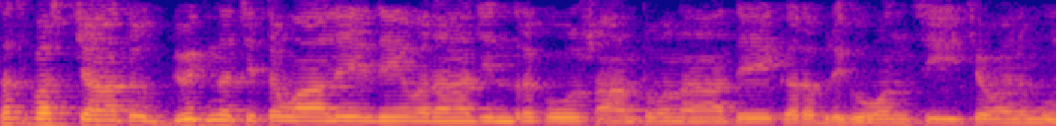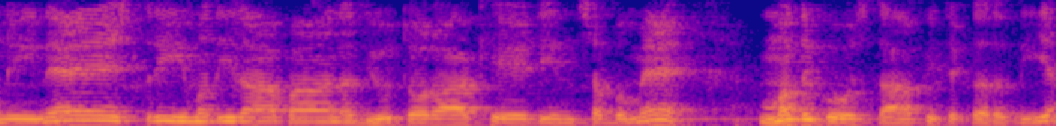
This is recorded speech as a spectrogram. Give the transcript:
तत्पश्चात उद्विग्न चित वाले देवराज इंद्र को सांत्वना देकर भृगुवंशी चवन मुनि ने स्त्री मदिरापान द्युत और आखेट इन सब में मद को स्थापित कर दिया।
